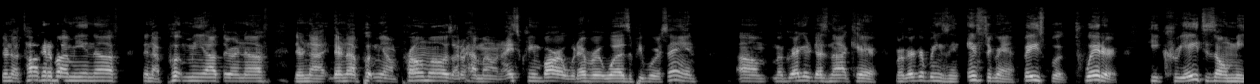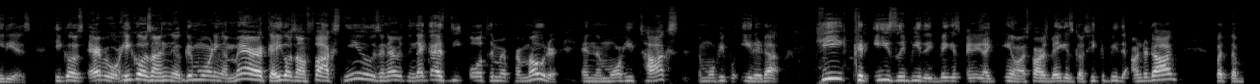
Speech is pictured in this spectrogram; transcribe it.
they're not talking about me enough. They're not putting me out there enough. They're not they're not putting me on promos. I don't have my own ice cream bar or whatever it was that people were saying. Um, McGregor does not care. McGregor brings in Instagram, Facebook, Twitter. He creates his own medias. He goes everywhere. He goes on you know, Good Morning America. He goes on Fox News and everything. That guy's the ultimate promoter. And the more he talks, the more people eat it up. He could easily be the biggest, like you know, as far as Vegas goes, he could be the underdog. But the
